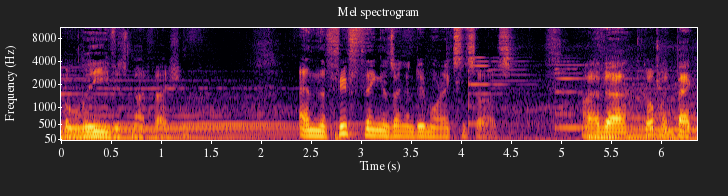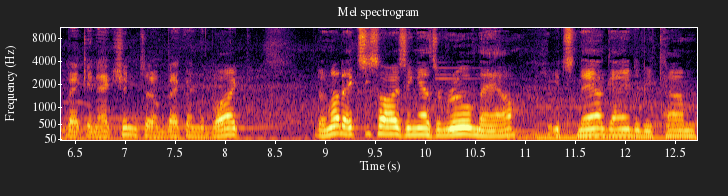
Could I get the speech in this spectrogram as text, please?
believe is motivation. And the fifth thing is I'm going to do more exercise. I've uh, got my back back in action, so I'm back on the bike. But I'm not exercising as a rule now. It's now going to become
